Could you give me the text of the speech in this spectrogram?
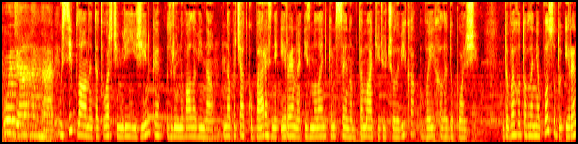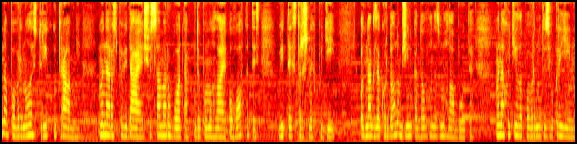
по діагоналі. Усі плани та творчі мрії жінки зруйнувала війна. На початку березня Ірина із маленьким сином та матір'ю чоловіка виїхали до Польщі. До виготовлення посуду Ірина повернулась торік у травні. Вона розповідає, що саме робота допомогла їй оговтатись від тих страшних подій. Однак за кордоном жінка довго не змогла бути. Вона хотіла повернутися в Україну,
